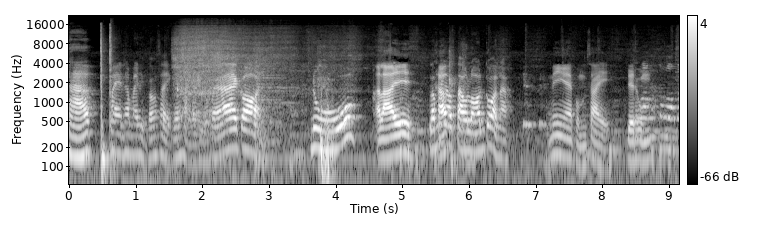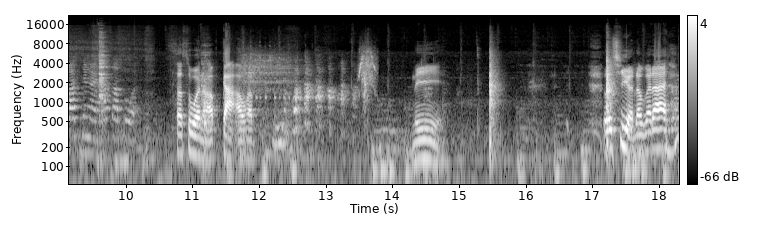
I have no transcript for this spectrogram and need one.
ครับ ทำไมทำไมถึงต้องใส่เครื่องหางกะทิไปได้ก่อน หนูอะไรแล้วคไม่รับเอาเตาร้อนก่อนอะ นี่ไงผมใส่เดี๋ยวตผวมงตวงวัดยังไงคะตาส่วนสัดส่วนนะครับกะเอาครับ นี่ เราเฉือนเราก็ได้นะ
